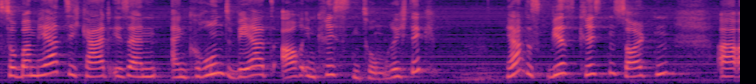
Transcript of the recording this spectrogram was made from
So Barmherzigkeit ist ein, ein Grundwert auch im Christentum, richtig? Ja, das, wir Christen sollten äh,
